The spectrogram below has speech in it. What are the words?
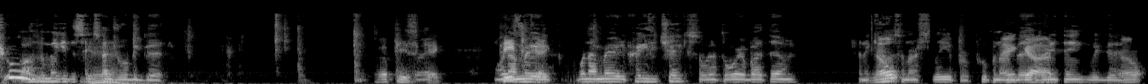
As long as we make it to 600, Yeah. we'll be good. A piece of cake. We're not, Piece of married, cake. we're not married to crazy chicks, so we don't have to worry about them trying to kill Nope. us in our sleep or pooping on Thank bed or anything. We're good. No,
